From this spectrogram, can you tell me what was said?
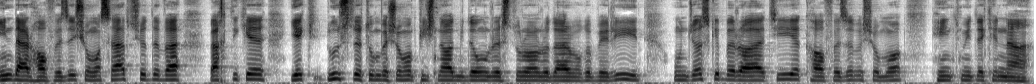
این در حافظه شما ثبت شده و وقتی که یک دوستتون به شما پیشنهاد میده اون رستوران رو در واقع برید اونجاست که به راحتی یک حافظه به شما هینت میده که نه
